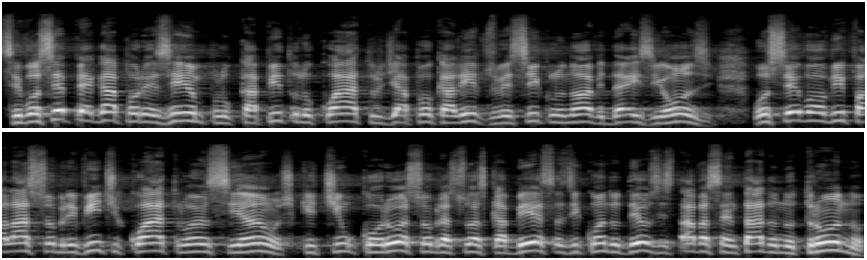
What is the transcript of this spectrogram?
Se você pegar, por exemplo, capítulo 4 de Apocalipse, versículo 9, 10 e 11, você vai ouvir falar sobre 24 anciãos que tinham coroa sobre as suas cabeças, e quando Deus estava sentado no trono,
